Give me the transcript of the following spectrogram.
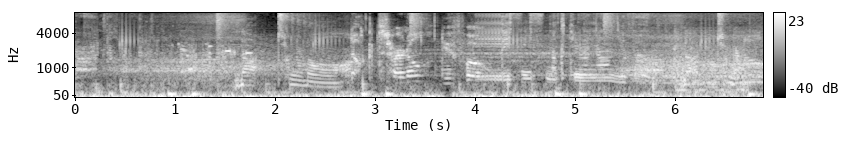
Nocturnal. Nocturnal. This is Nocturnal. Nocturnal.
